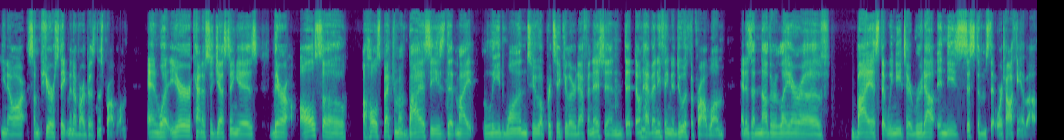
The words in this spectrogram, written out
you know, our, some pure statement of our business problem. And what you're kind of suggesting is there are also a whole spectrum of biases that might lead one to a particular definition that don't have anything to do with the problem and is another layer of bias that we need to root out in these systems that we're talking about.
